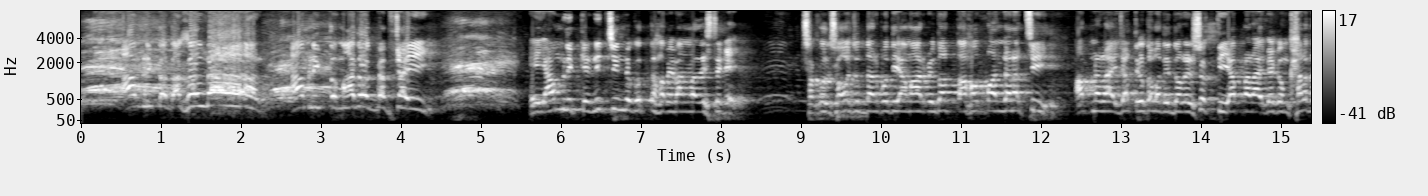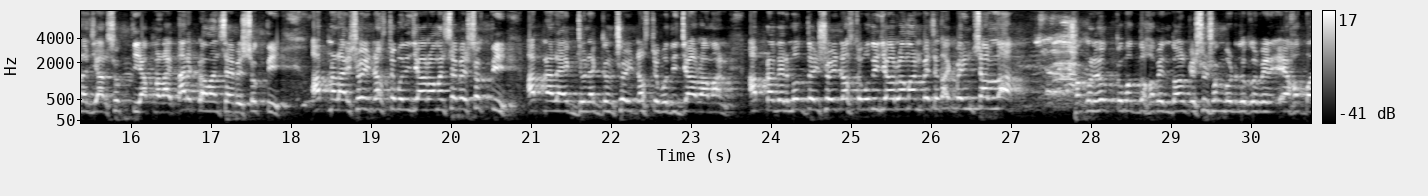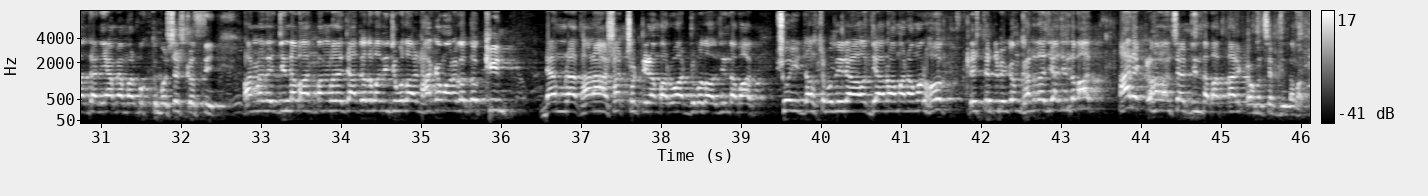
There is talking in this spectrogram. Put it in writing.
আওয়ামী লীগ তো দখলদার। আওয়ামী লীগ তো মাদক ব্যবসায়ী। এই আওয়ামী লীগকে নিচ্ছিন্ন করতে হবে বাংলাদেশ থেকে। সকল সহযোদ্ধার প্রতি আমার বৃদত্ত আহ্বান জানাচ্ছি। আপনারাই জাতীয়তাবাদী দলের শক্তি আপনারাই বেগম খালেদা জিয়ার শক্তি আপনারাই তারেক রহমান সাহেবের শক্তি আপনারাই শহীদ রাষ্ট্রপতি জিয়াউর রহমান সাহেবের শক্তি, আপনারা একজন একজন শহীদ রাষ্ট্রপতি জিয়াউর রহমান, আপনাদের মধ্যেই শহীদ রাষ্ট্রপতি জিয়াউর রহমান বেঁচে থাকবে ইনশাল্লাহ সকলে ঐক্যবদ্ধ হবেন, দলকে সুসংগঠিত করবেন, এ আহ্বান জানিয়ে আমি আমার বক্তব্য শেষ করছি। বাংলাদেশ জিন্দাবাদ, বাংলাদেশ জাতীয়তাবাদী যুবদল, ঢাকা মহানগর দক্ষিণ। ড্যামরা থানা সাতষট্টি নম্বর ওয়ার্ড যুবদল, জিন্দাবাদ। শহীদ রাষ্ট্রপতি জিয়া রহমান অমর হোক দেশনেত্রী বেগম খালেদা জিয়া, জিন্দাবাদ। তারেক রহমান সাহেব, জিন্দাবাদ। তারেক রহমান সাহেব, জিন্দাবাদ।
